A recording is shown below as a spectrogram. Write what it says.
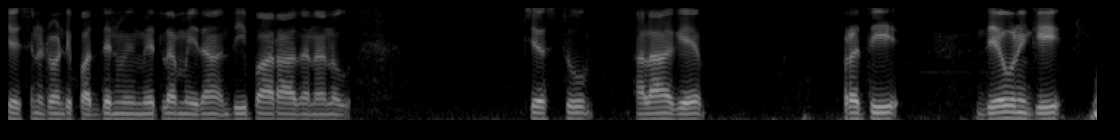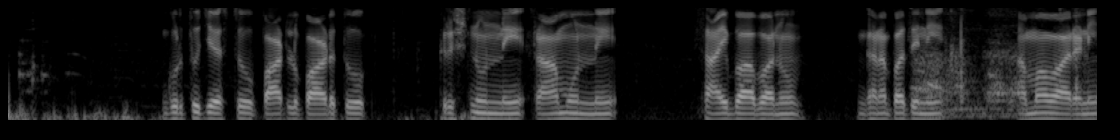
చేసినటువంటి పద్దెనిమిది మెట్ల మీద దీపారాధనలు చేస్తూ అలాగే ప్రతి దేవునికి గుర్తు చేస్తూ పాటలు పాడుతూ కృష్ణుణ్ణి రాముణ్ణి సాయిబాబాను గణపతిని అమ్మవారిని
